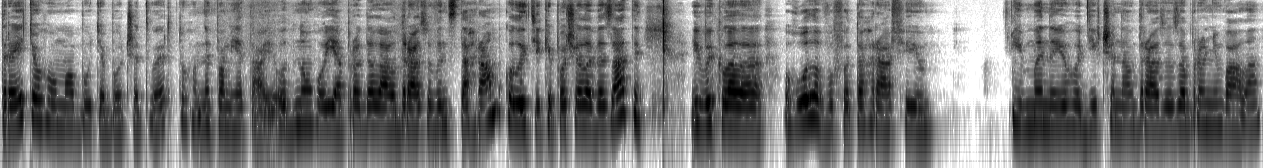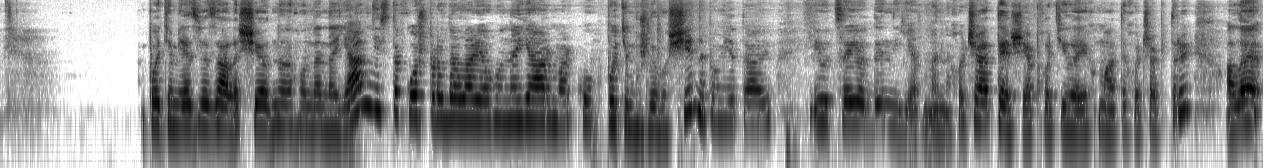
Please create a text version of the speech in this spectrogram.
третього, мабуть, або четвертого, не пам'ятаю. Одного я продала одразу в інстаграм, коли тільки почала в'язати, і виклала голову фотографію. І в мене його дівчина одразу забронювала. Потім я зв'язала ще одного на наявність, також продала його на ярмарку. Потім, можливо, ще не пам'ятаю. І оцей один є в мене. Хоча теж я б хотіла їх мати хоча б три, але,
